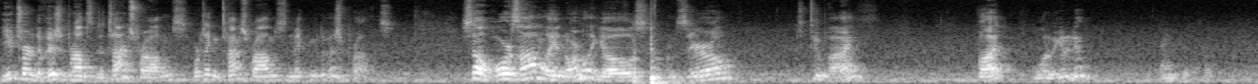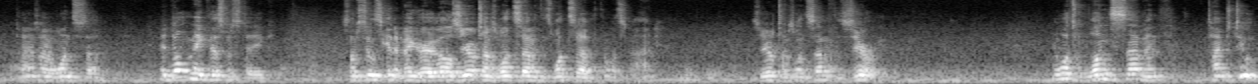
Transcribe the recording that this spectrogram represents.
You turn division problems into times problems, we're taking times problems and making them division problems. So horizontally, it normally goes from zero to two pi, but what are we gonna do? Times by one seventh. And don't make this mistake. Some students get a big hurry, well, zero times one seventh is one seventh. No, it's not. Zero times one seventh is zero. And what's one seventh times two?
